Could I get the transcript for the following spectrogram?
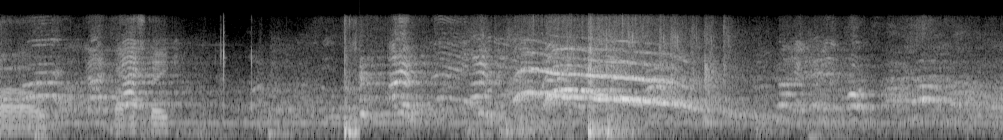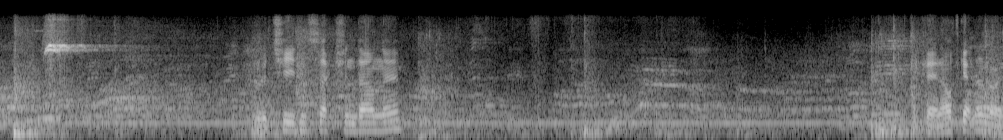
Oh, bad mistake. With a cheating section down there. Okay, now it's getting annoying.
